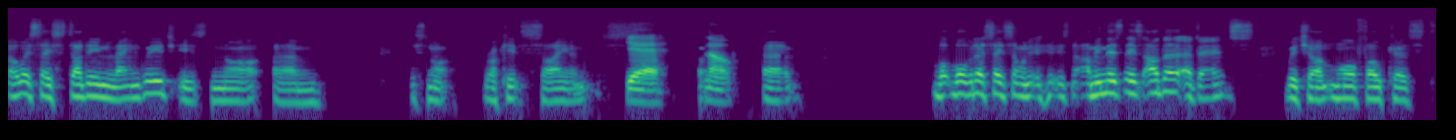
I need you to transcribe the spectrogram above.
always say, studying language is not um, it's not rocket science. Yeah. No. Uh, what what would I say? Someone who's not, I mean, there's there's other events which are more focused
